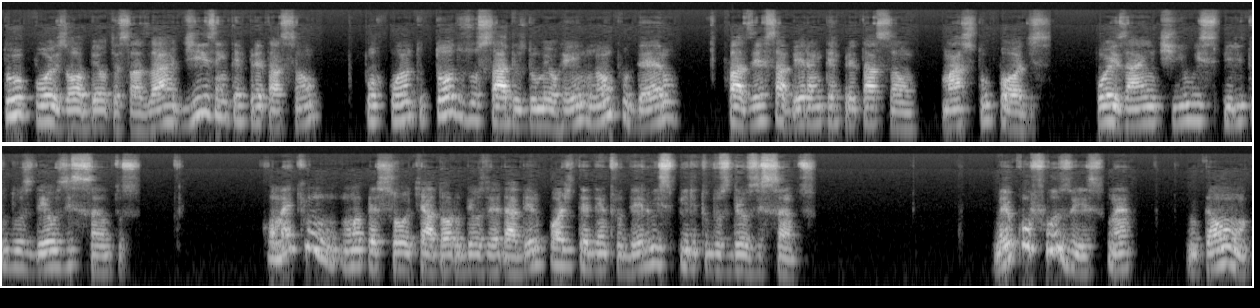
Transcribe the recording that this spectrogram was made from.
Tu, pois, ó Beltesazar, diz a interpretação, porquanto todos os sábios do meu reino não puderam fazer saber a interpretação, mas tu podes, pois há em ti o espírito dos deuses santos. Como é que um, uma pessoa que adora o Deus verdadeiro pode ter dentro dele o espírito dos deuses santos? Meio confuso isso, né? Então.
